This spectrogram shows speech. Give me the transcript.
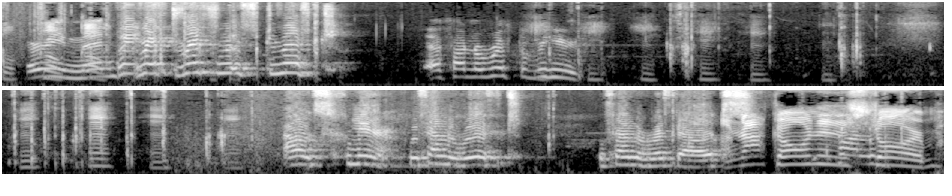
Go, Hurry, go, man. go. Wait, rift, rift, rift, rift. I found a rift over here. Alex, come here. We found a rift. We found a rift, Alex. I'm not going in a storm.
